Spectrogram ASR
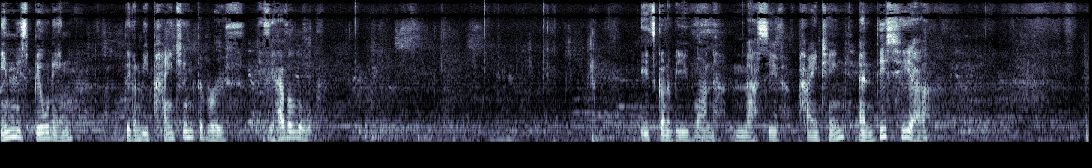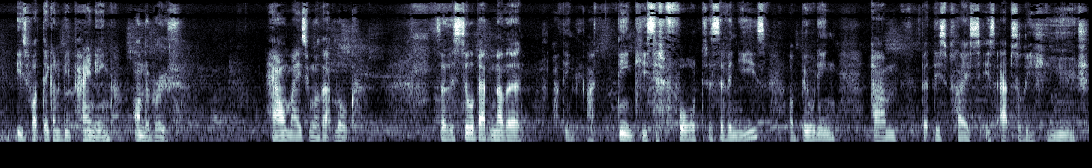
in this building, they're going to be painting the roof. If you have a look, it's going to be one massive painting and this here is what they're going to be painting on the roof. How amazing will that look? So there's still about another i think i think he said four to seven years of building um, but this place is absolutely huge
